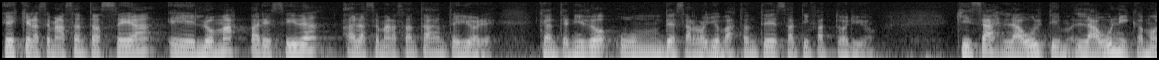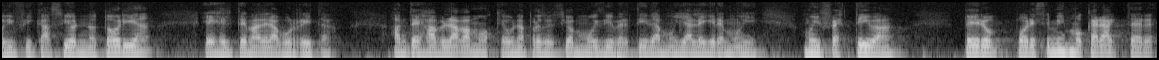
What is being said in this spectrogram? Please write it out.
es que la Semana Santa sea eh, lo más parecida a las Semanas Santas anteriores, que han tenido un desarrollo bastante satisfactorio. Quizás la, última, la única modificación notoria es el tema de la burrita. Antes hablábamos que es una procesión muy divertida, muy alegre, muy, muy festiva, pero por ese mismo carácter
